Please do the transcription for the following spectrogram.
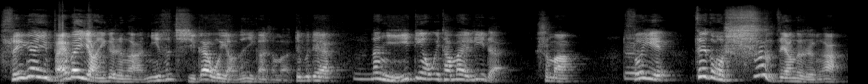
谁愿意白白养一个人啊？你是乞丐，我养着你干什么？对不对？那你一定要为他卖力的，是吗？所以这种士这样的人啊，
